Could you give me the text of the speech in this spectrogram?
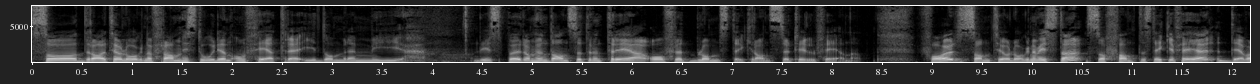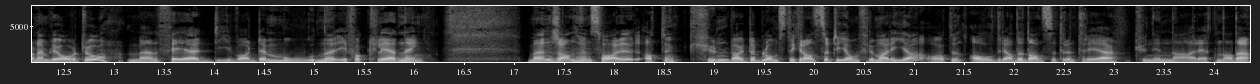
så drar teologene fram historien om fetreet i Domremy. De spør om hun danset rundt treet og ofret blomsterkranser til feene. For som teologene visste, så fantes det ikke feer, det var nemlig overtro, men feer, de var demoner i forkledning. Men Jeanne hun svarer at hun kun lagde blomsterkranser til jomfru Maria, og at hun aldri hadde danset rundt treet, kun i nærheten av det.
